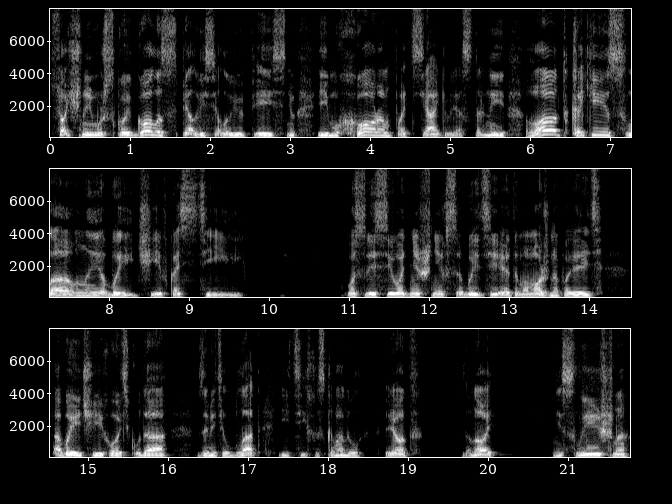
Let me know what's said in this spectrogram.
Сочный мужской голос спел веселую песню, и ему хором подтягивали остальные. Вот какие славные обычаи в Кастилии! После сегодняшних событий этому можно поверить. Обычаи хоть куда, — заметил Блад и тихо скомандовал. — Вперед! За мной! Не слышно,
